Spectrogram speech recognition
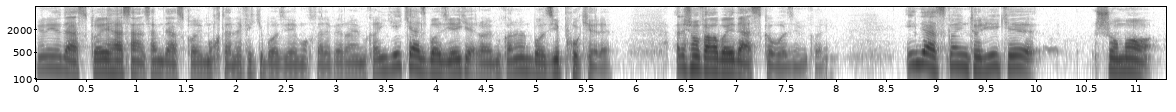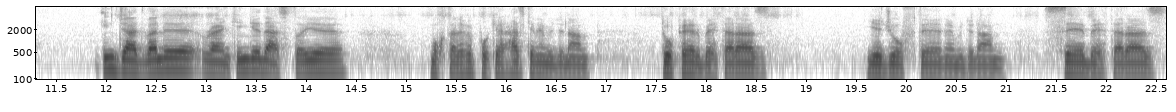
یعنی یه دستگاهی هست از هم دستگاه مختلفی که بازی های مختلف ارائه می‌کنن. یکی از بازیهایی که ارائه می‌کنن بازی پوکره. ولی شما فقط با یه دستگاه بازی می‌کنید این دستگاه اینطوریه که شما این جدول رنکینگ دستای مختلف پوکر هست که نمی‌دونم دو پر بهتر از یه جفته نمی‌دونم سه بهتر از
